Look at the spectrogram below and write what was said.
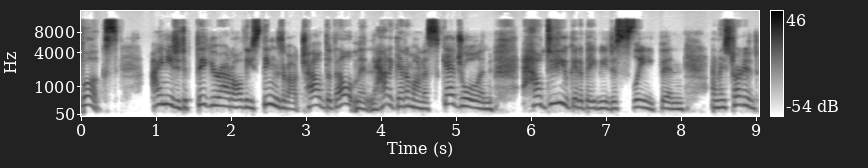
books. I needed to figure out all these things about child development and how to get them on a schedule and how do you get a baby to sleep and and I started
